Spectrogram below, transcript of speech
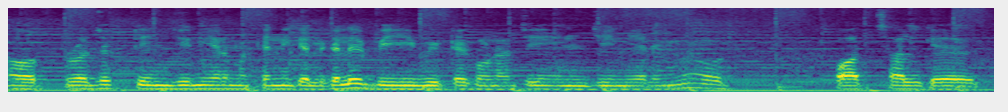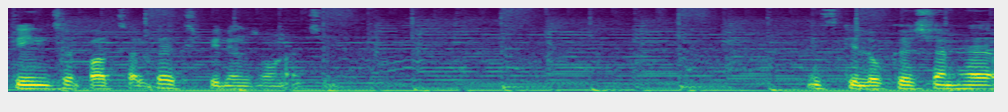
और प्रोजेक्ट इंजीनियर मैकेनिकल के लिए बी बी टेक होना चाहिए इंजीनियरिंग में और पाँच साल के, तीन से पाँच साल का एक्सपीरियंस होना चाहिए। इसकी लोकेशन है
